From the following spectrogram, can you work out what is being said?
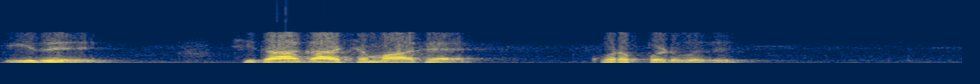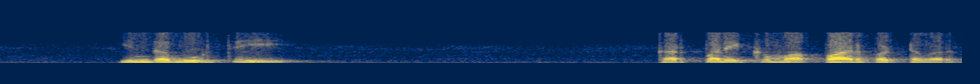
இது சிதாகாசமாக கூறப்படுவது. இந்த மூர்த்தி கற்பனைக்கும் அப்பாற்பட்டவர்.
